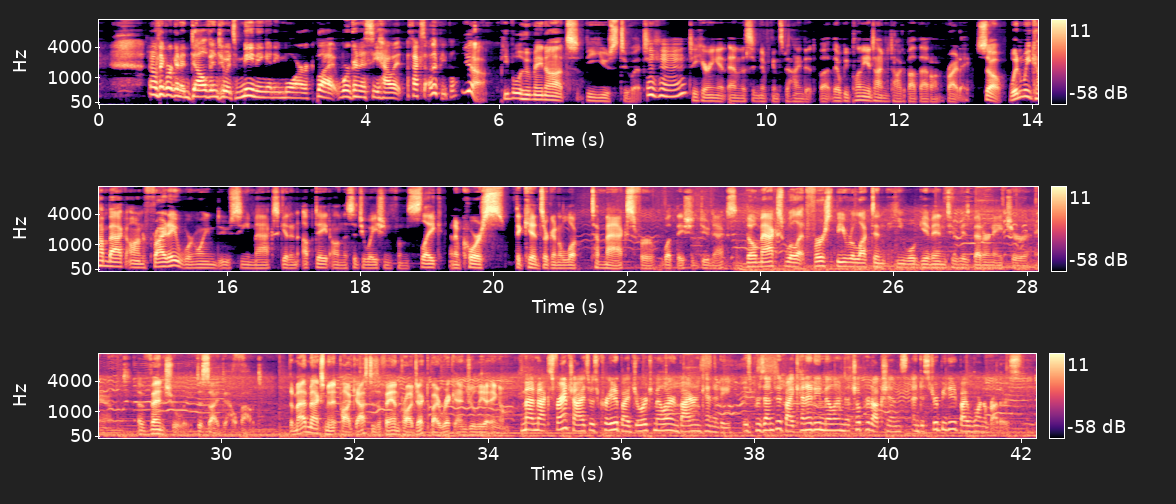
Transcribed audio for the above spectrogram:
I don't think we're going to delve into its meaning anymore, but we're going to see how it affects other people. Yeah. People who may not be used to it, Mm-hmm. to hearing it and the significance behind it. But there'll be plenty of time to talk about that on Friday. So, when we come back on Friday, we're going to see Max get an update on the situation from Slake. And of course, the kids are going to look to Max for what they should do next. Though Max will at first be reluctant, he will give in to his better nature and eventually decide to help out. The Mad Max Minute podcast is a fan project by Rick and Julia Ingham. Mad Max franchise was created by George Miller and Byron Kennedy, is presented by Kennedy Miller Mitchell Productions, and distributed by Warner Brothers.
